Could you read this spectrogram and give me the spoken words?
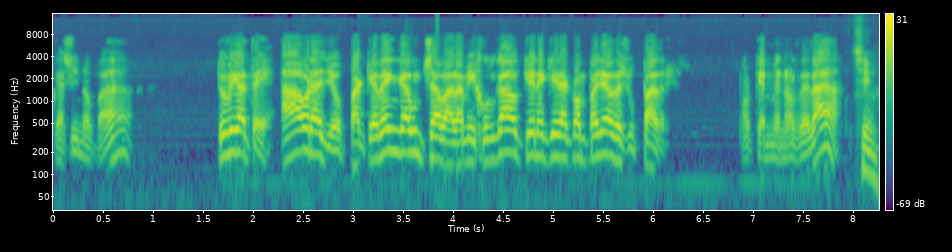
que así nos va. Tú fíjate, ahora yo, para que venga un chaval a mi juzgado, tiene que ir acompañado de sus padres, porque es menor de edad. sí.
